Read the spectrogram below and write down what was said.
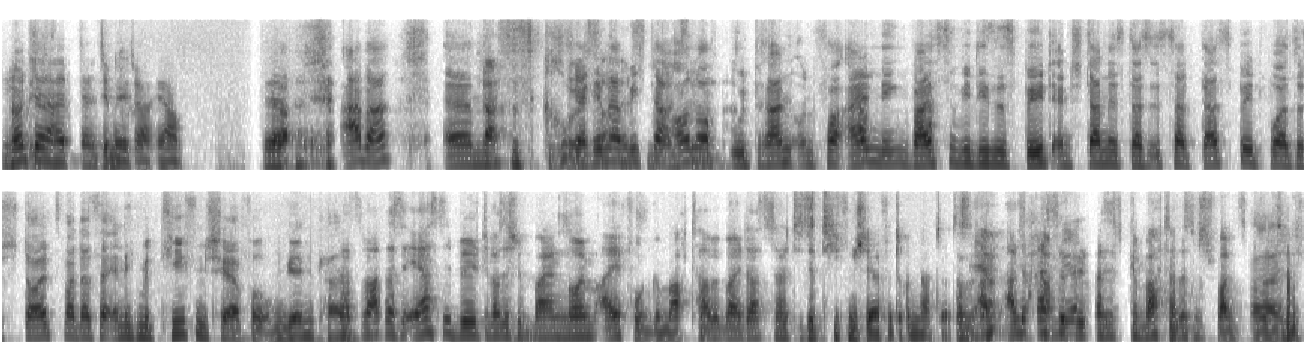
19,5 Zentimeter, ja. Ja, aber ähm, das ist größer ich erinnere mich da auch noch gut dran und vor allen Dingen, weißt du, wie dieses Bild entstanden ist? Das ist halt das Bild, wo er so stolz war, dass er endlich mit Tiefenschärfe umgehen kann. Das war das erste Bild, was ich mit meinem neuen iPhone gemacht habe, weil das halt diese Tiefenschärfe drin hatte. Das ja, allererste Bild, was ich gemacht habe, ist ein Schwanzbild.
